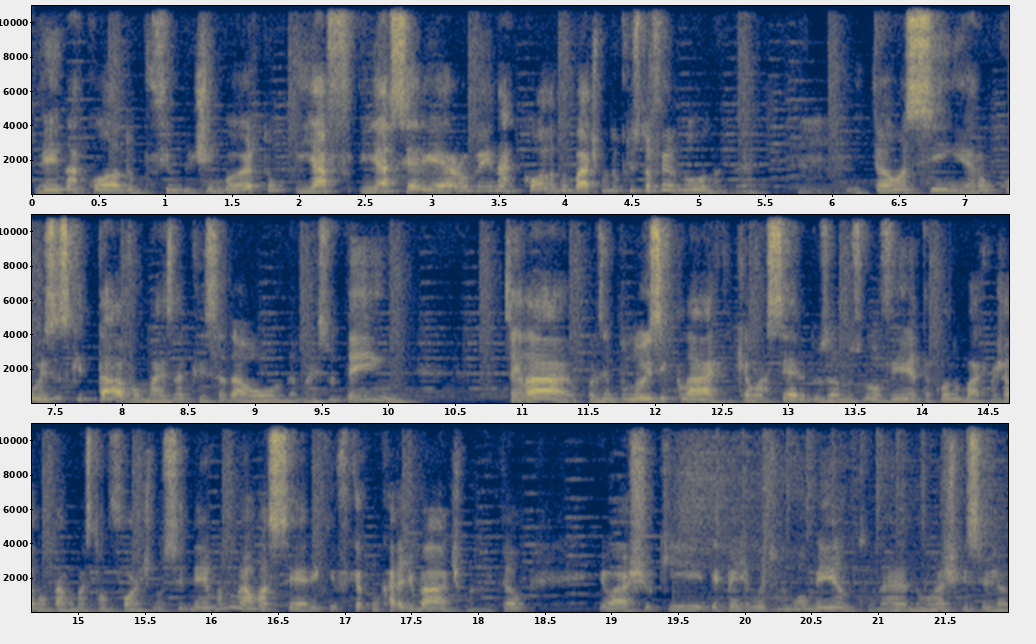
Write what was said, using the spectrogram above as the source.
Veio na cola do filme do Tim Burton e a, e a série Arrow veio na cola do Batman do Christopher Nolan, né? Hum. Então, assim, eram coisas que estavam mais na crista da onda, mas tu tem sei lá, por exemplo, Lois e Clark, que é uma série dos anos 90, quando o Batman já não estava mais tão forte no cinema, não é uma série que fica com cara de Batman. Então, eu acho que depende muito do momento, né? Não acho que seja,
